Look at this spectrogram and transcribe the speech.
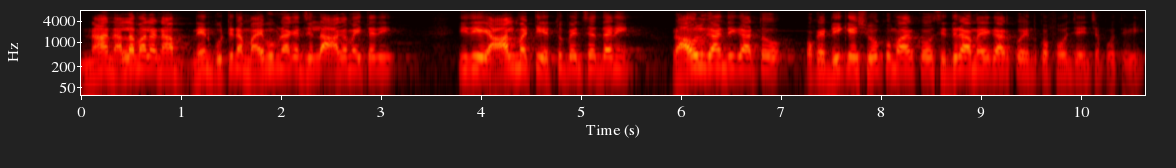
నా నల్లమల నా నేను పుట్టిన మహబూబ్ నగర్ జిల్లా ఆగమవుతుంది ఇది ఆల్మట్టి ఎత్తు పెంచొద్దని రాహుల్ గాంధీ గారితో ఒక డీకే శివకుమార్కో సిద్ధరామయ్య గారికో ఎందుకో ఫోన్ చేయించపోతివి.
